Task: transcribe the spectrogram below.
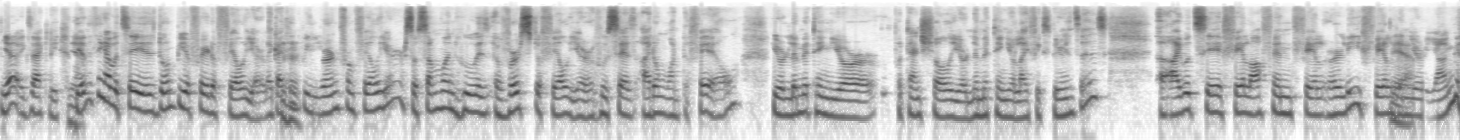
Yeah, exactly. Yeah. The other thing I would say is don't be afraid of failure. Like I mm-hmm. think we learn from failure. So someone who is averse to failure, who says I don't want to fail, you're limiting your potential, you're limiting your life experiences uh, I would say fail often, fail early, fail yeah. when you're young,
